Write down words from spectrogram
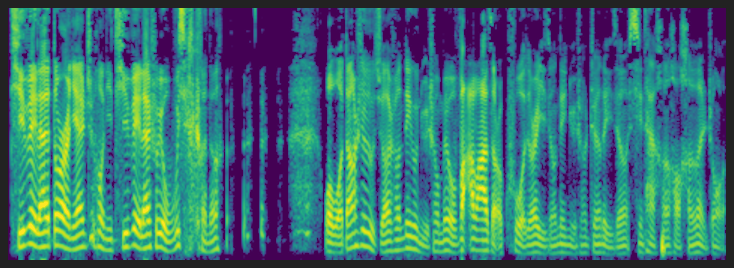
提未来多少年之后，你提未来说有无限可能。”我我当时就觉得说，那个女生没有哇哇在那哭，我觉得已经那女生真的已经心态很好、很稳重了。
